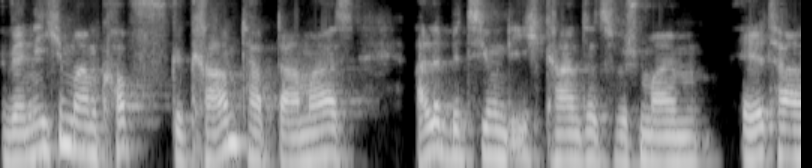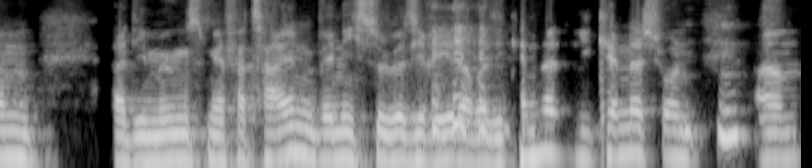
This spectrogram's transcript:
wenn ich in meinem Kopf gekramt habe damals, alle Beziehungen, die ich kannte zwischen meinen Eltern, äh, die mögen es mir verzeihen, wenn ich so über sie rede, aber sie kennen das, die kennen das schon. Ähm,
